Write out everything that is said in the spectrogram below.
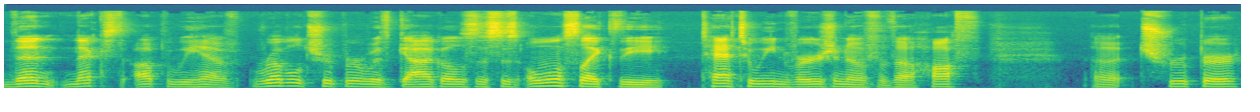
Then next up we have Rebel Trooper with goggles. This is almost like the Tatooine version of the Hoth uh, Trooper.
